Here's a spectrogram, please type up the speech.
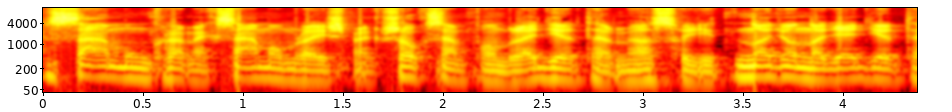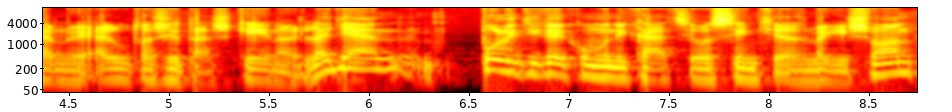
számunkra, meg számomra is, meg sok szempontból egyértelmű az, hogy itt nagyon nagy egyértelmű elutasítás kéne, hogy legyen. Politikai kommunikáció szintjén ez meg is van,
